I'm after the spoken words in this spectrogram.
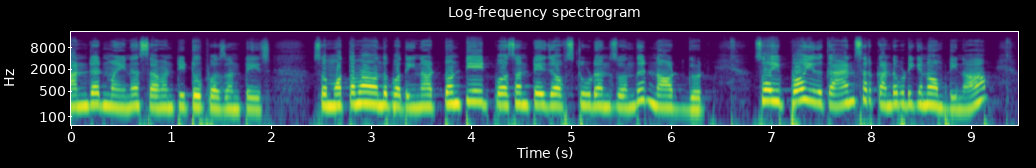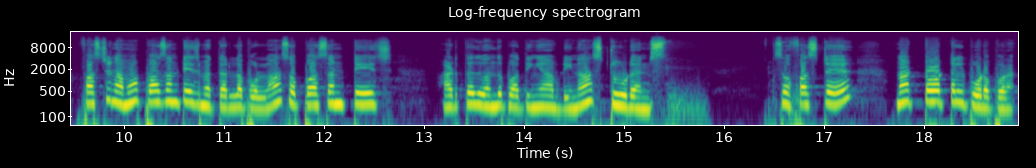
hundred minus seventy two percentage so மொத்தமாக வந்து பார்த்தீங்கன்னா twenty eight percentage of students வந்து நாட் குட் ஸோ இப்போ இதுக்கு ஆன்சர் கண்டுபிடிக்கணும் அப்படின்னா ஃபஸ்ட்டு நம்ம பர்சன்டேஜ் மெத்தடில் போடலாம். ஸோ பர்சன்டேஜ் அடுத்தது வந்து பார்த்தீங்க அப்படின்னா ஸ்டூடெண்ட்ஸ் ஸோ ஃபஸ்ட்டு நான் டோட்டல் போட போகிறேன்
